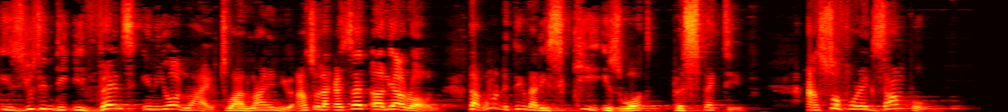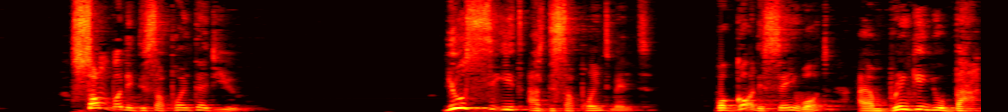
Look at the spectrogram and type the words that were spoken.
is using the events in your life to align you. And so, like I said earlier on, that one of the things that is key is what? Perspective. And so, for example, somebody disappointed you. You see it as disappointment. But God is saying what? I am bringing you back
